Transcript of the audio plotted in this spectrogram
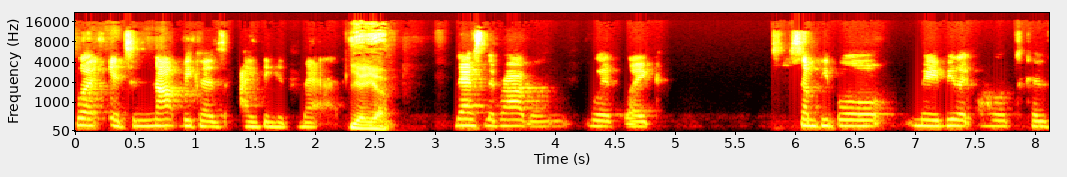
But it's not because I think it's bad Yeah, yeah. that's the problem with like some people may be like, oh, it's because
